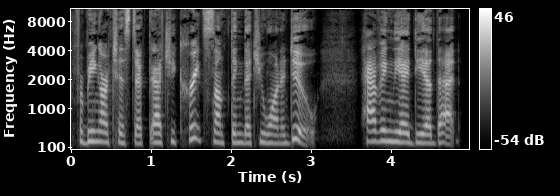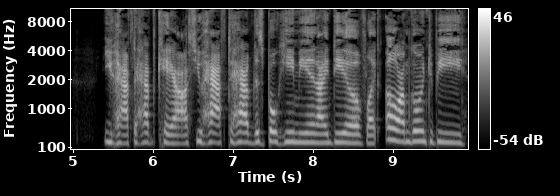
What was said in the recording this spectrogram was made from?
for being artistic, to actually create something that you want to do. Having the idea that you have to have chaos, you have to have this bohemian idea of like, oh, I'm going to be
